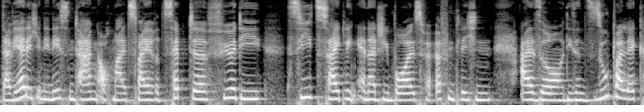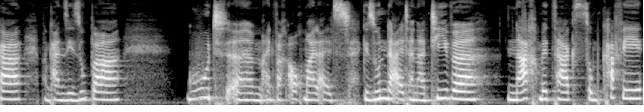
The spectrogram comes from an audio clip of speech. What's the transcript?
da werde ich in den nächsten Tagen auch mal zwei Rezepte für die Seed Cycling Energy Balls veröffentlichen. Also die sind super lecker, man kann sie super gut ähm, einfach auch mal als gesunde Alternative nachmittags zum Kaffee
